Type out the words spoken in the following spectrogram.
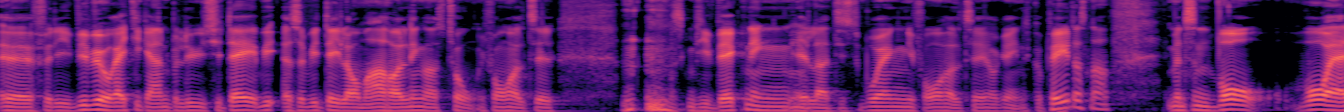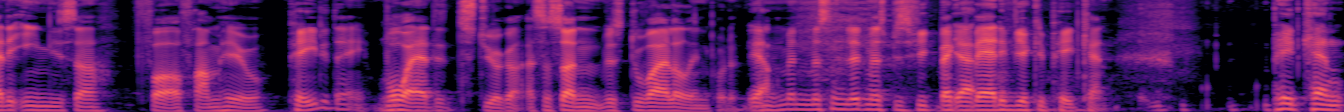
øh, fordi vi vil jo rigtig gerne belyse i dag, vi, altså vi deler jo meget holdninger os to i forhold til, skal man sige, vægtningen mm. eller distribueringen i forhold til organisk og paid og sådan noget, men sådan, hvor, hvor er det egentlig så for at fremhæve paid i dag? Hvor er det styrker? Altså sådan, hvis du var allerede inde på det. Ja. Men, men med sådan lidt mere specifikt, hvad, ja. Hvad er det virkelig paid kan? Paid kan,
